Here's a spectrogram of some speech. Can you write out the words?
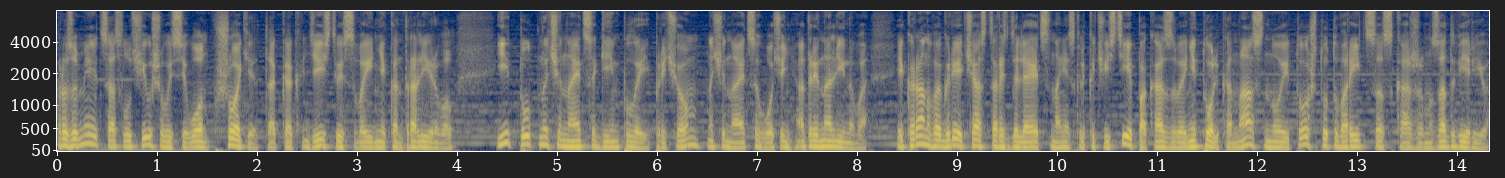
Разумеется, от случившегося он в шоке, так как действия свои не контролировал. И тут начинается геймплей, причем начинается очень адреналиново. Экран в игре часто разделяется на несколько частей, показывая не только нас, но и то, что творится, скажем, за дверью.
